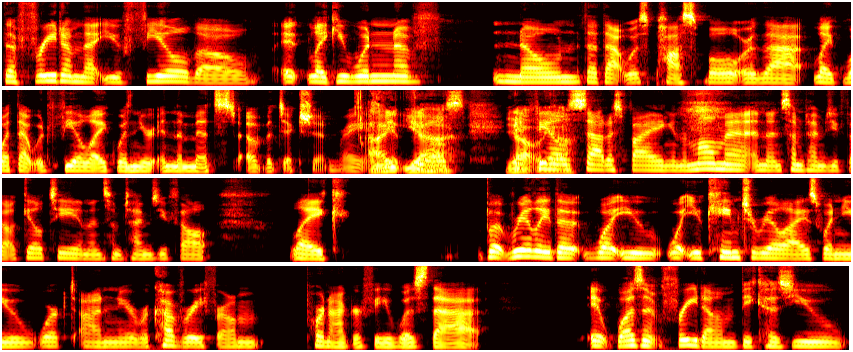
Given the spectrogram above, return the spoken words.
the freedom that you feel though it like you wouldn't have known that that was possible or that like what that would feel like when you're in the midst of addiction right I- it yeah. feels Yeah. it feels satisfying in the moment and then sometimes you felt guilty and then sometimes you felt like but really the what you what you came to realize when you worked on your recovery from pornography was that it wasn't freedom because you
